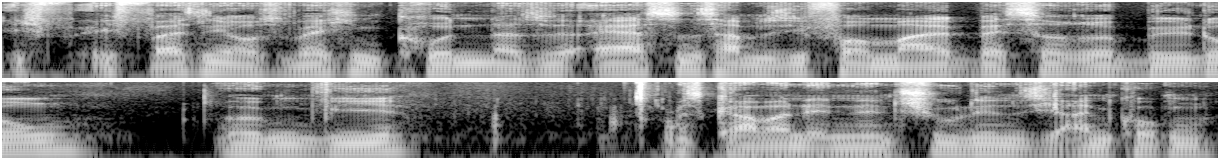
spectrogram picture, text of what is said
ich, ich weiß nicht aus welchen Gründen, also erstens haben sie formal bessere Bildung irgendwie, das kann man in den Studien sich angucken,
